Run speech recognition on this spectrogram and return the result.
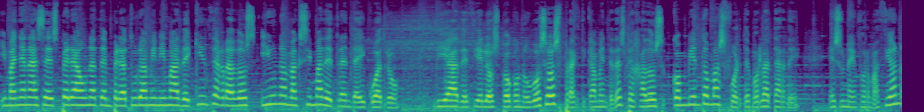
Y mañana se espera una temperatura mínima de 15 grados y una máxima de 34. Día de cielos poco nubosos, prácticamente despejados, con viento más fuerte por la tarde. Es una información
